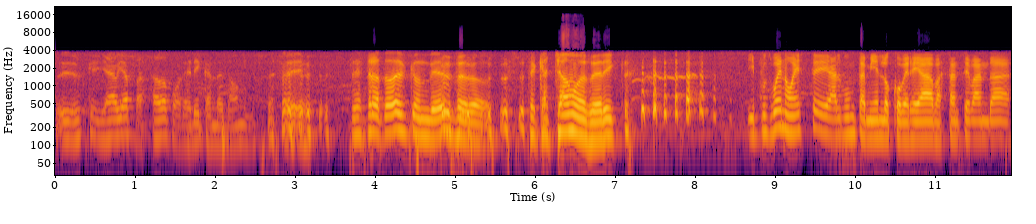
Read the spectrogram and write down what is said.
Es que ya había pasado por Eric and the Dominos. Sí. Se trató de esconder, pero te cachamos, Eric. Y pues bueno, este álbum también lo coverea bastante banda.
